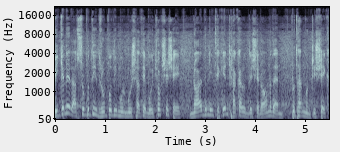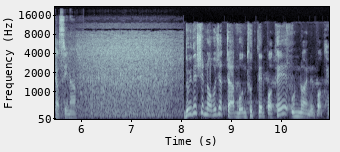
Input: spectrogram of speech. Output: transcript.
বিকেলে রাষ্ট্রপতি দ্রৌপদী মুর্মুর সাথে বৈঠক শেষে নয়াদিল্লি থেকে ঢাকার উদ্দেশ্যে রওনা দেন প্রধানমন্ত্রী শেখ হাসিনা। দুই দেশের নবযাত্রা বন্ধুত্বের পথে, উন্নয়নের পথে।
